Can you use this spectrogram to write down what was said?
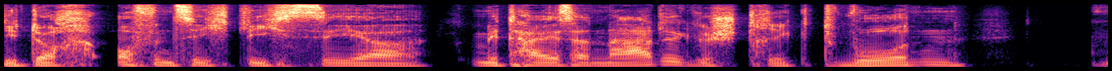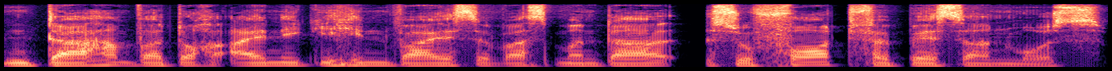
die doch offensichtlich sehr mit heißer Nadel gestrickt wurden. Da haben wir doch einige Hinweise, was man da sofort verbessern muss.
